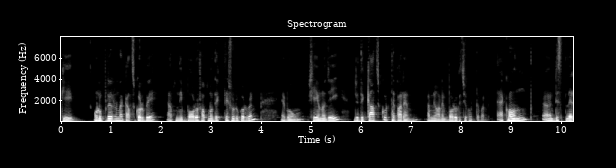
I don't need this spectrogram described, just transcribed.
কি অনুপ্রেরণা কাজ করবে, আপনি বড় স্বপ্ন দেখতে শুরু করবেন এবং সেই অনুযায়ী যদি কাজ করতে পারেন, আপনি অনেক বড় কিছু করতে পারবেন। এখন ডিসপ্লের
